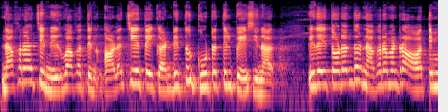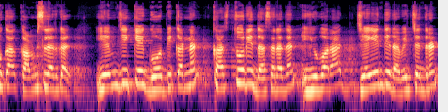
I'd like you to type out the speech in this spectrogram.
நகராட்சி நிர்வாகத்தின் அலட்சியத்தை கண்டித்து கூட்டத்தில் பேசினார். இதைத் தொடர்ந்து நகரமன்ற அதிமுக கவுன்சிலர்கள் M G K. Gopikannan Kasthuri Dasarathan Yuvaraj Jayanthi Ravichandran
